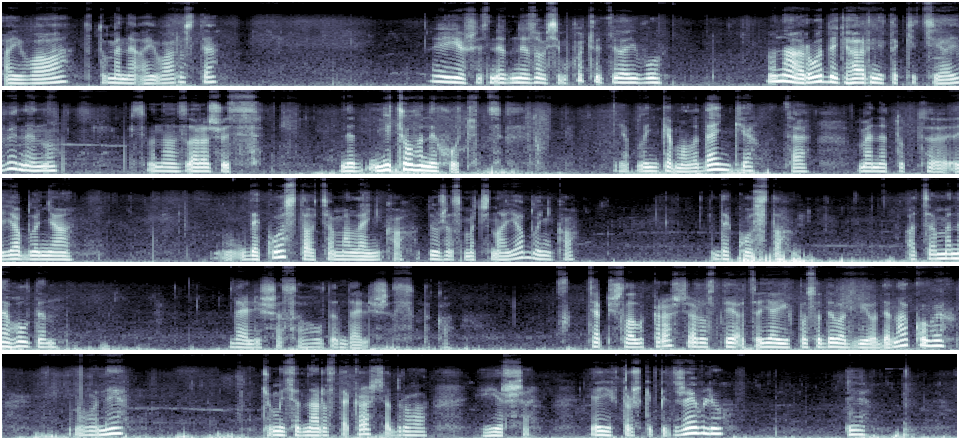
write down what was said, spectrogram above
Айва. Тут у мене айва росте. Її щось не, не зовсім хочу цю айву. Вона родить гарні такі ці айвини, ну ось вона зараз щось не, нічого не хочеться. Яблуньке молоденьке. Це в мене тут е, яблуня декоста, оця маленька, дуже смачна яблунька. Декоста. А це в мене Голден Делішес, Голден Делішес така. Ця пішла краще рости, а це я їх посадила дві одинакових. Ну вони чомусь одна росте краще, а друга гірше. Я їх трошки підживлю. І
